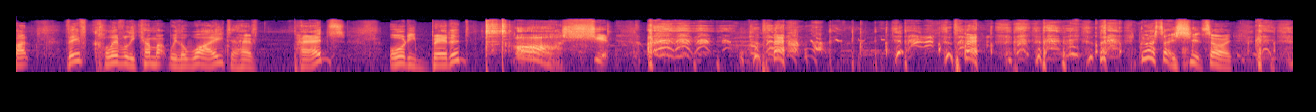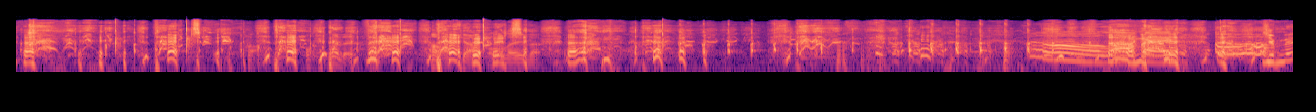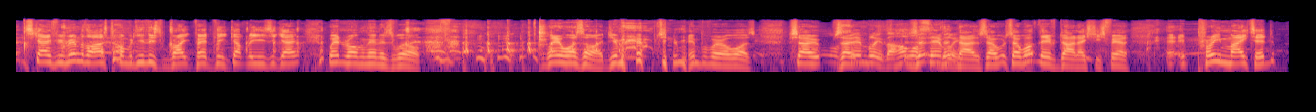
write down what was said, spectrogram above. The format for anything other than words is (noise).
But they've cleverly come up with a way to have pads already bedded. Oh shit! That- that- that- did I say shit? Sorry. Can't believe it. Oh, okay. Do you, rem- Skaife, you remember the last time we did this brake pad thing a couple of years ago? Went wrong then as well. (laughs) where was I? Do you remember, (laughs) do you remember where I was? So, so assembly, the whole so- assembly. No, so so what they've done actually is found uh, pre-mated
